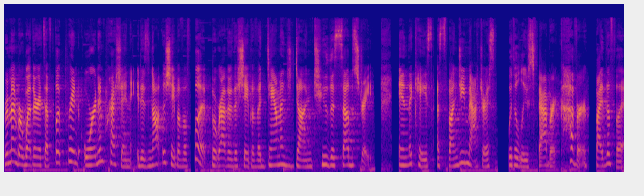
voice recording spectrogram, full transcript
Remember, whether it's a footprint or an impression, it is not the shape of a foot, but rather the shape of a damage done to the substrate. In the case, a spongy mattress with a loose fabric cover by the foot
